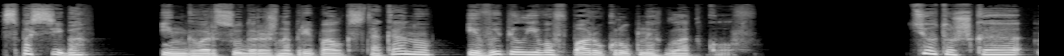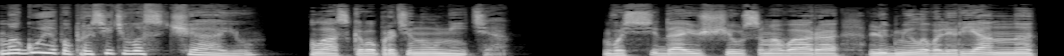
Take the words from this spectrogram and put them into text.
«Спасибо». Ингвар судорожно припал к стакану и выпил его в пару крупных глотков. «Тетушка, могу я попросить у вас чаю?» ласково протянул Митя. Восседающая у самовара Людмила Валерьянна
